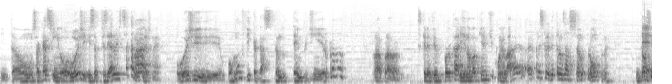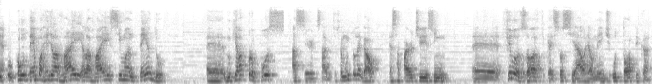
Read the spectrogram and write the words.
Então, só que assim, hoje, isso, fizeram isso de sacanagem, né? Hoje, o povo não fica gastando tempo e dinheiro para escrever porcaria na blockchain de Bitcoin. Lá é, é para escrever transação e pronto, né? Então, é. assim, com o tempo, a rede ela vai, ela vai se mantendo é, no que ela propôs a ser, sabe? Então, isso é muito legal, essa parte, assim, é, filosófica e social, realmente, utópica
